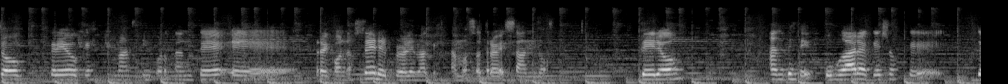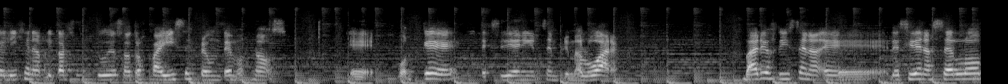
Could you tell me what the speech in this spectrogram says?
yo creo que es más importante eh, reconocer el problema que estamos atravesando. Pero antes de juzgar a aquellos que, que eligen aplicar sus estudios a otros países, preguntémonos por qué deciden irse en primer lugar. Varios dicen, eh, deciden hacerlo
